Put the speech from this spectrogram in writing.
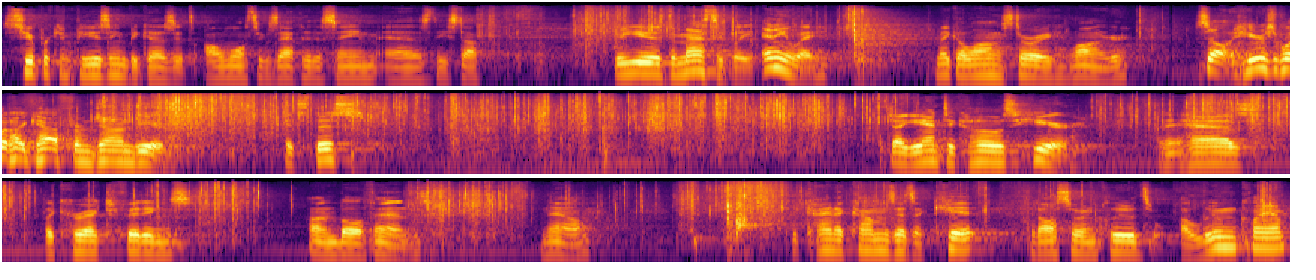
super confusing because it's almost exactly the same as the stuff we use domestically. Anyway, to make a long story longer. So here's what I got from John Deere. It's this gigantic hose here. And it has the correct fittings on both ends. Now, it kind of comes as a kit. It also includes a loom clamp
